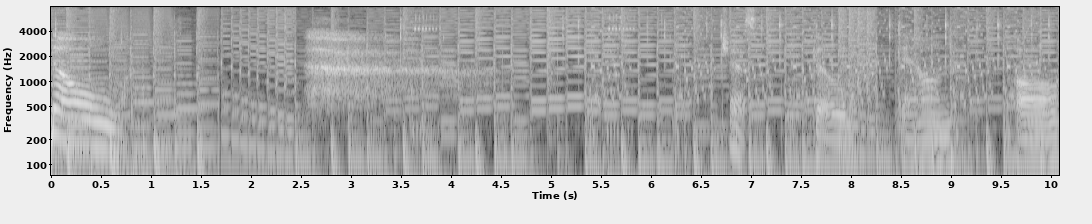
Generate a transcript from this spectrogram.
No! Just go down all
